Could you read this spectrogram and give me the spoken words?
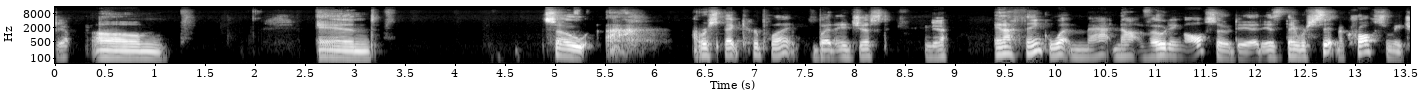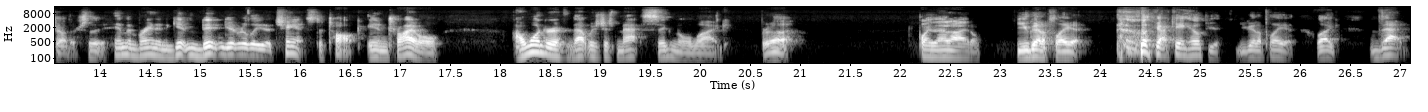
Yep. Um, and so ah, I respect her play, but it just Yeah. And I think what Matt not voting also did is they were sitting across from each other, so that him and Brandon getting didn't get really a chance to talk in tribal. I wonder if that was just Matt's signal, like, bruh, play that idol you got to play it. like, I can't help you. You got to play it. Like that.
